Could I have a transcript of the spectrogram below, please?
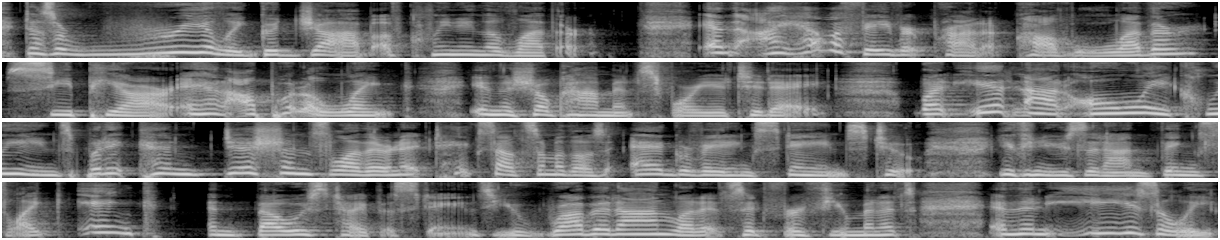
it does a really good job of cleaning the leather. And I have a favorite product called Leather CPR, and I'll put a link in the show comments for you today. But it not only cleans, but it conditions leather and it takes out some of those aggravating stains too. You can use it on things like ink and those type of stains. You rub it on, let it sit for a few minutes, and then easily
